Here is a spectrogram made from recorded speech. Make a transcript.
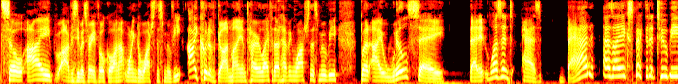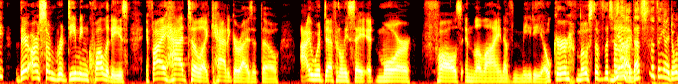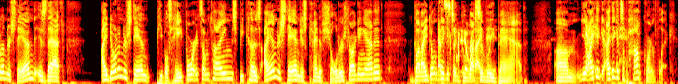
So I obviously was very vocal on not wanting to watch this movie. I could have gone my entire life without having watched this movie, but I will say that it wasn't as bad as I expected it to be. There are some redeeming qualities. If I had to like categorize it though, I would definitely say it more falls in the line of mediocre most of the time. Yeah, that's the thing I don't understand is that I don't understand people's hate for it sometimes because I understand just kind of shoulder shrugging at it, but I don't think it's kinda what I aggressively bad. Um, you know, I think I think it's a popcorn flick.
